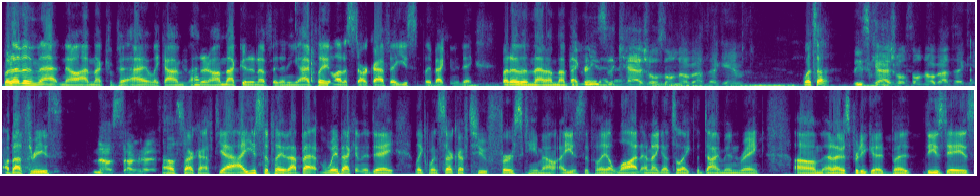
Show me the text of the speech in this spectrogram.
but other than that, no, I'm not compa- I like I'm I don't know I'm not good enough at any. I play a lot of StarCraft. I used to play back in the day, but other than that, I'm not that great. These At the casuals don't know about that game. What's up These casuals don't know about that game. about threes? No, StarCraft. Oh, StarCraft. Yeah, I used to play that back way back in the day. Like when StarCraft 2 first came out, I used to play a lot and I got to like the diamond rank. Um, and I was pretty good. But these days,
